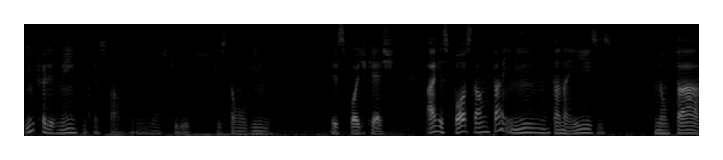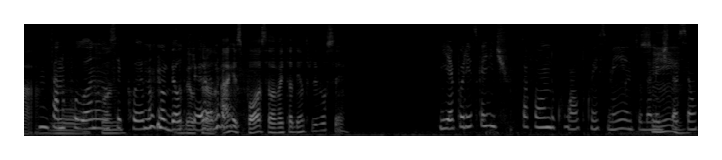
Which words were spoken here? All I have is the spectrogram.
infelizmente, pessoal e meus queridos que estão ouvindo esse podcast, a resposta não está em mim, não está na Isis, não está Não tá no, no fulano, fulano, no ciclano, no beltrano. no beltrano. A resposta ela vai estar tá dentro de você. E é por isso que a gente está falando com autoconhecimento, da Sim. meditação.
